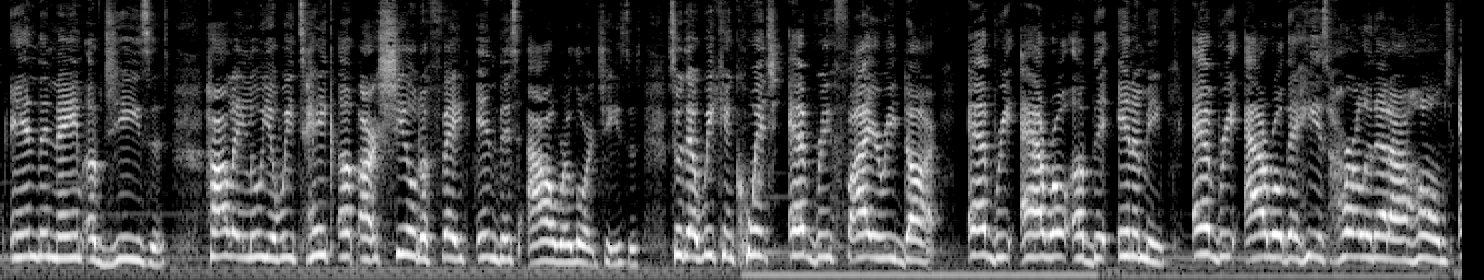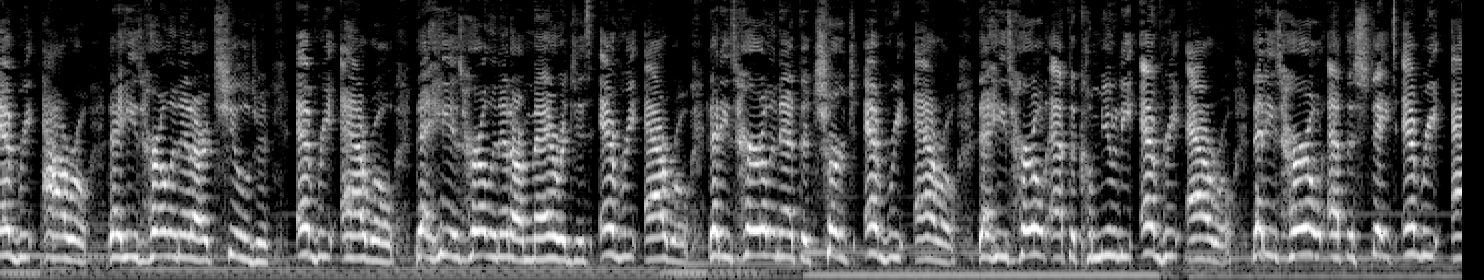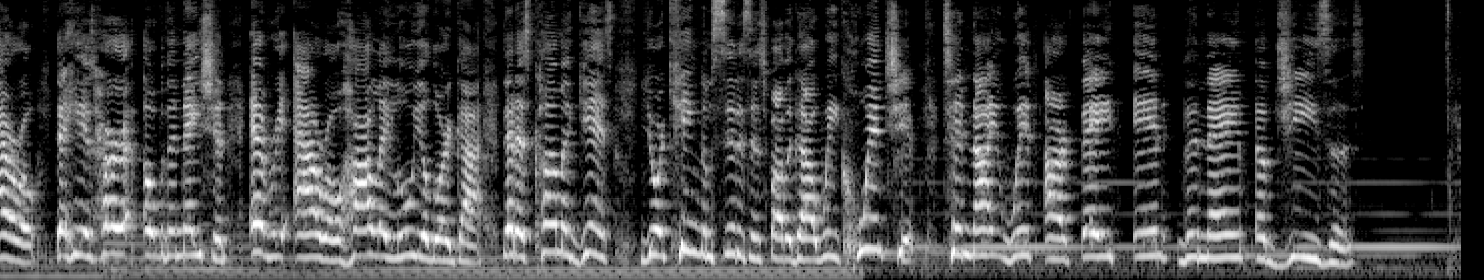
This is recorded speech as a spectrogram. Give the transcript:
in the name of Jesus. Hallelujah. We take up our shield of faith in this hour, Lord Jesus, so that we can quench every fiery dart every arrow of the enemy, every arrow that he is hurling at our homes, every arrow that he's hurling at our children, every arrow that he is hurling at our marriages, every arrow that he's hurling at the church, every arrow that he's hurled at the community, every arrow that he's hurled at the states, every arrow that he has hurled over the nation, every arrow, hallelujah, Lord God, that has come against your kingdom citizens, Father God, we quench it tonight with our faith in the name of Jesus.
